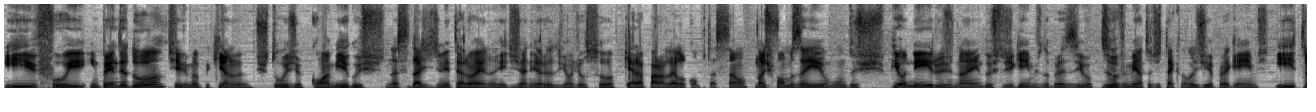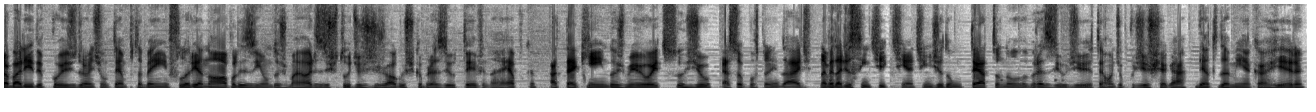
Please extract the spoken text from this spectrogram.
E fui empreendedor, tive meu pequeno estúdio com amigos na cidade de Niterói, no Rio de Janeiro, de onde eu sou, que era Paralelo Computação. Nós fomos aí um dos pioneiros na indústria de games do Brasil, desenvolvimento de tecnologia para games. E trabalhei depois, durante um tempo, também em Florianópolis, em um dos maiores estúdios de jogos que o Brasil teve na época. Até que em 2008 surgiu essa oportunidade. Na verdade, eu senti que tinha atingido um teto no Brasil de até onde eu podia chegar dentro da minha carreira.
